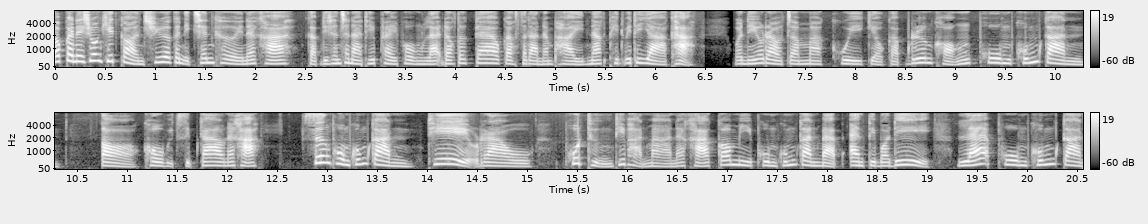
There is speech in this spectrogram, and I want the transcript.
พบกันในช่วงคิดก่อนเชื่อกันอีกเช่นเคยนะคะ กับดิฉันชนาทิพไพรพงษ์และดรแก้วกังสดานนภัยนักพิษวิทยาค่ะ วันนี้เราจะมาคุยเกี่ยวกับเรื่องของภูมิคุ้มกันต่อโควิด -19 นะคะ ซึ่งภูมิคุ้มกันที่เราพูดถึงที่ผ่านมานะคะ ก็มีภูมิคุ้มกันแบบแอนติบอดีและภูมิคุ้มกัน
